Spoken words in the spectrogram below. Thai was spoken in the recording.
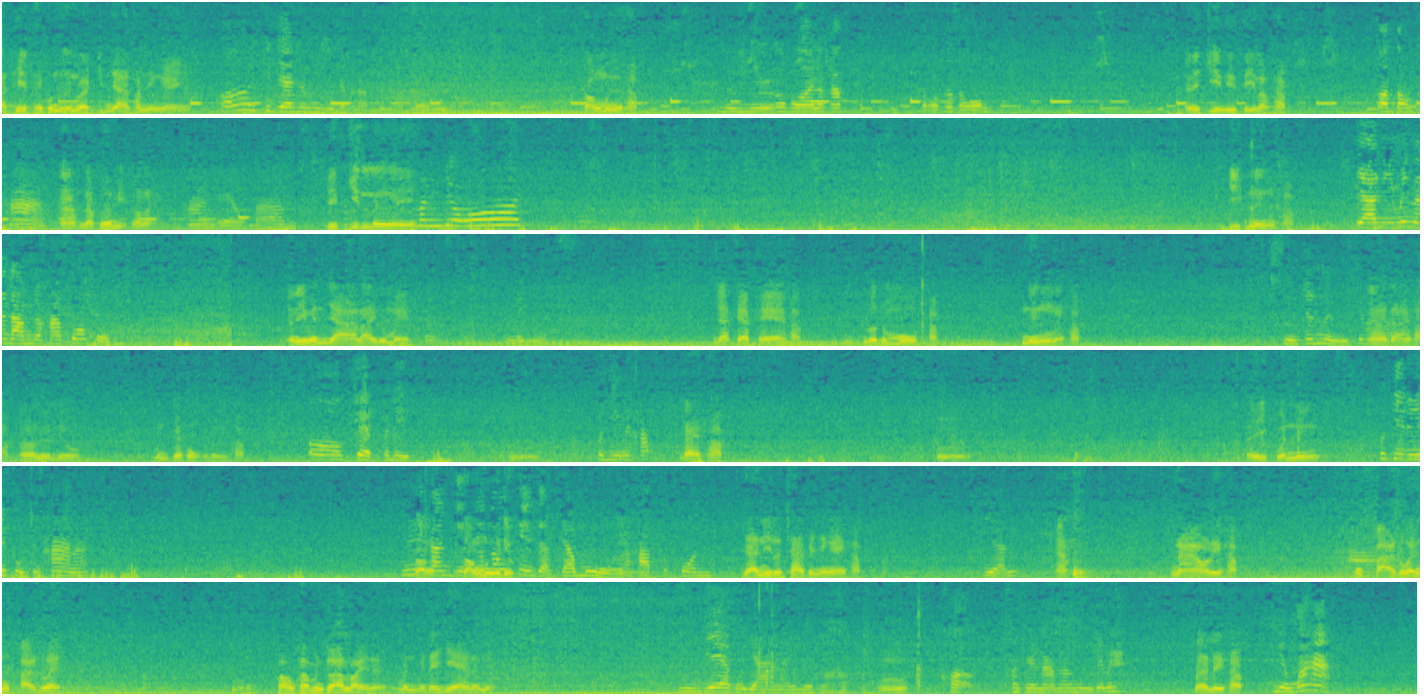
าธิตให้คนอื่นว่ากินยาทำยังไงอ๋อกินยาทำอย่างนี้นะครับเป็นสองมือครับหนึ่งมือก็พอแล้วครับสองก็สองอันนี้กี่ซีซีแล้วครับก็ต้องห้าอะแล้วเพิ่มอีกเท่าไหร่ห้าแล้วครับรีบกินเลย มันเยอะอีกหนึ่งครับยานี้ไม่แนะนำนะครับพวกผม อันนี้เป็นยาอะไรรู้ไหมเออไม่รู้ยาแก้แพ้ครับลดน้ำมูกครับหนึ่งนะครับศูนย์จุดหนึ่งใช่ไหมอ่าครับได้ครับอ่าเร็วๆมันจะหกเลยครับเออเข็ดพอดีอืมพอดีไหมครับ ได้ครับอืมอันอีกขวดหนึ่งเมื่อกี้นี้ศูนย์จุดห้านะ สองการกินสองมือเดียวก็ต้กินจากจมูกนะครับทุกคนยานี้รสชาติเป็นยังไงครับ เขียนอะนาวเลยครับหุบปากด้วยหุบปากด้วยความความมันก็อร่อยนะ มันไม่ได้แย่นะเนี่ยมันแย่กว่ายาอะไรเลยครับ อืมขอขอใช้น้ำล้างมือได้ไหมได้เลยครับเกี่ยวมาก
